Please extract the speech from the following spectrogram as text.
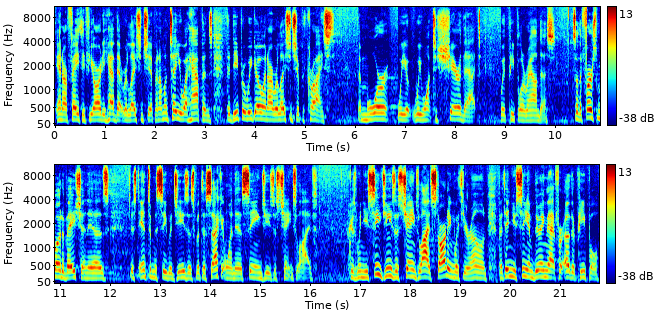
in our faith if you already have that relationship. And I'm going to tell you what happens. The deeper we go in our relationship with Christ, the more we, we want to share that with people around us. So the first motivation is just intimacy with Jesus, but the second one is seeing Jesus change lives. Because when you see Jesus change lives, starting with your own, but then you see him doing that for other people,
